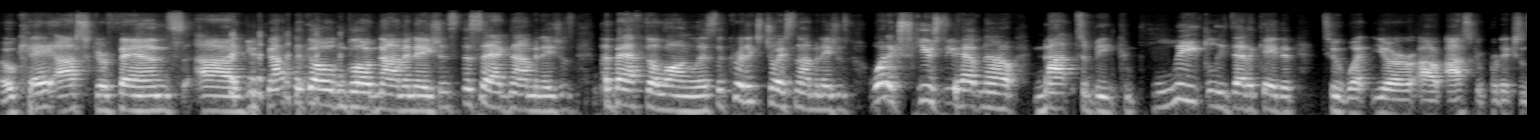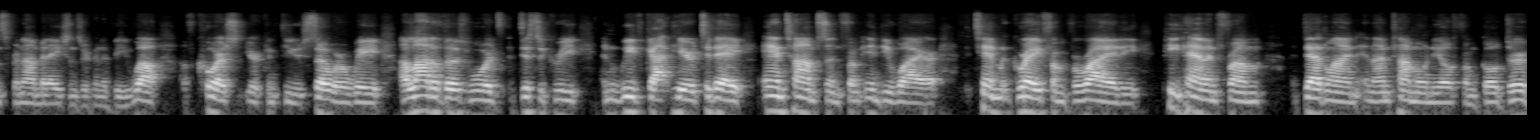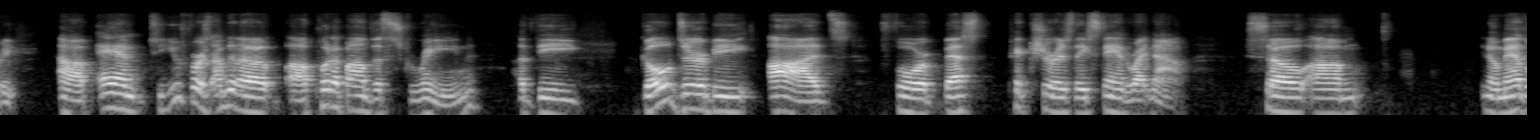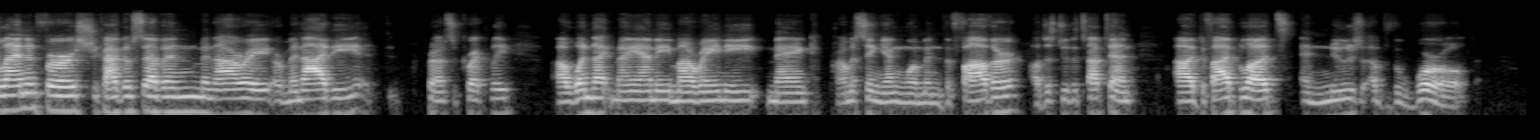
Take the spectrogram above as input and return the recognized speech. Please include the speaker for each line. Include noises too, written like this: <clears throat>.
Speaker 1: Okay, Oscar fans, uh, you've got the Golden Globe nominations, the SAG nominations, the BAFTA long list, the Critics' Choice nominations. What excuse do you have now not to be completely dedicated to what your uh, Oscar predictions for nominations are going to be? Well, of course, you're confused. So are we. A lot of those awards disagree. And we've got here today Anne Thompson from IndieWire, Tim Gray from Variety, Pete Hammond from Deadline, and I'm Tom O'Neil from Gold Derby. Uh, and to you first, I'm going to uh, put up on the screen uh, the Gold Derby odds for Best Picture as they stand right now. So, um, you know, Mad Landon first, Chicago 7, Minari, or Minari, pronounce it correctly, uh, One Night Miami, Ma Rainey, Mank, Promising Young Woman, The Father, I'll just do the top 10, uh, 5 Bloods, and News of the World.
